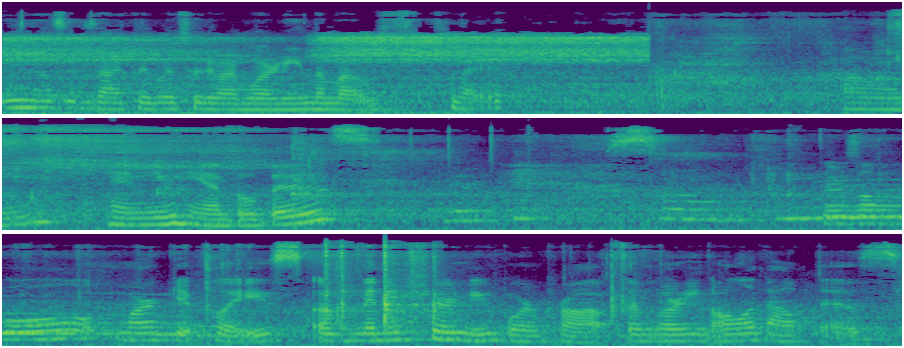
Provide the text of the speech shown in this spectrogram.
Is. Knows exactly what to do. I'm learning the most tonight. Um, can you handle this? There's a whole marketplace of miniature newborn props. I'm learning all about this.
